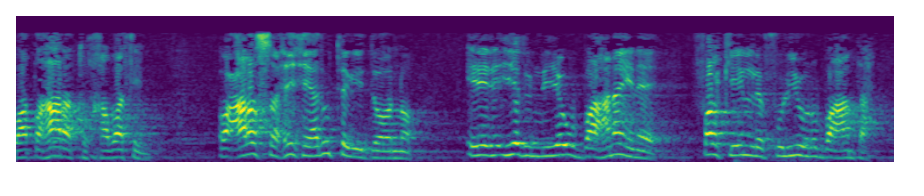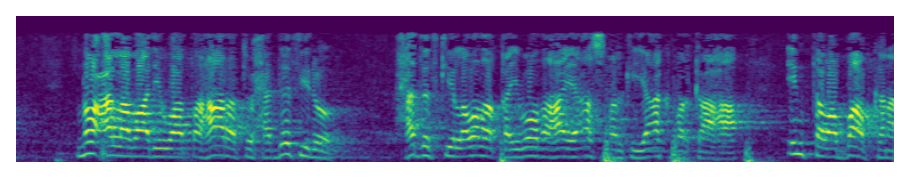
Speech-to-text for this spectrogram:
Waa tahaaratu khabatin oo calo saxiixi aan u tegi doono inayna iyadu niyo u baahnayne falkii in la fuliyuun u baahan tahay. Nooca labaadi waa tahaaratu xadainoo xadadkii labada qaybood ahaa ee asqarka iyo akbarka ahaa intaba baabkana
